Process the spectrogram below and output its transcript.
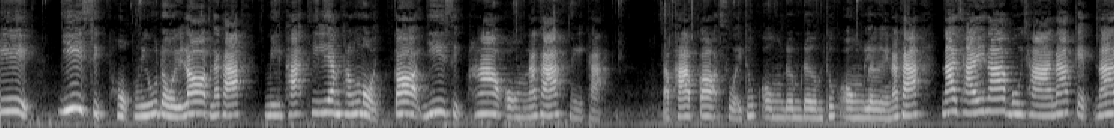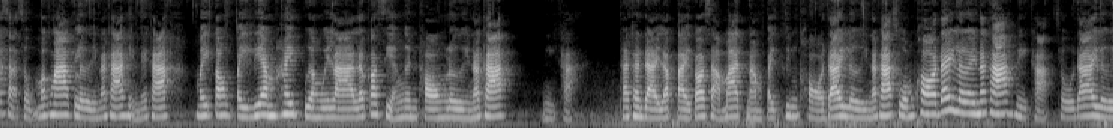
ที่ 26 นิ้วโดยรอบนะคะ มีพระที่เลี่ยมทั้งหมดก็ 25 องค์นะคะ นี่ค่ะ สภาพก็สวยทุกองค์เดิมๆทุกองค์เลยนะคะ น่าใช้น่าบูชาน่าเก็บน่าสะสมมากๆเลยนะคะ เห็นไหมคะ ไม่ต้องไปเลี่ยมให้เปลืองเวลาแล้วก็เสียเงินทองเลยนะคะ นี่ค่ะ ถ้าท่านใดรับไปก็สามารถนำไปขึ้นคอได้เลยนะคะ สวมคอได้เลยนะคะ นี่ค่ะ โชว์ได้เลย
